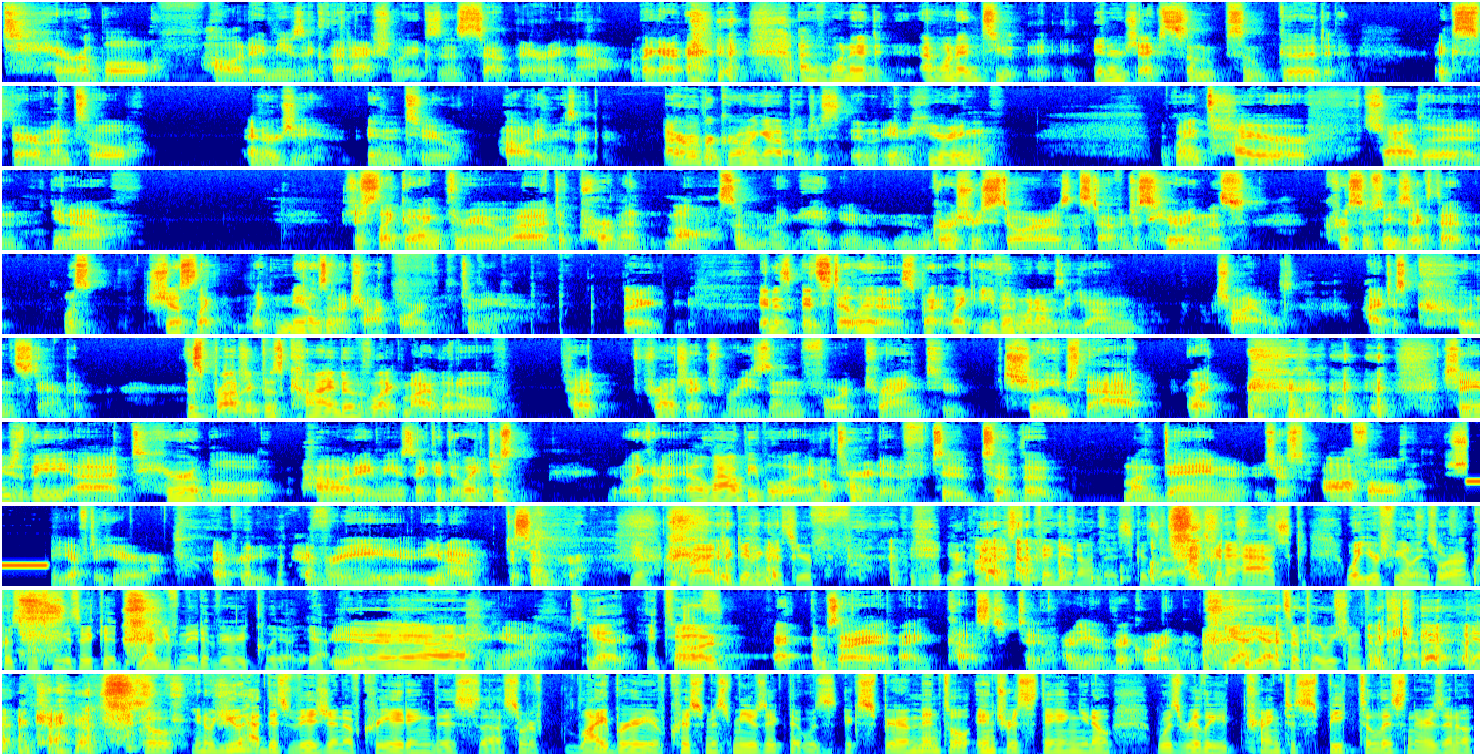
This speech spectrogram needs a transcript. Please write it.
terrible holiday music that actually exists out there right now. Like I, I wanted, I wanted to interject some some good experimental energy into holiday music. I remember growing up and just in, in hearing my entire childhood and you know just like going through uh, department malls and like grocery stores and stuff and just hearing this christmas music that was just like like nails on a chalkboard to me like and it still is but like even when i was a young child i just couldn't stand it. This project was kind of like my little pet project reason for trying to change that like change the uh terrible holiday music. Like just like uh, allow people an alternative to to the mundane just awful that you have to hear every every you know december Yeah, I'm glad you're giving us your your honest opinion on this because uh, I was going to ask what your feelings were on Christmas music, and yeah, you've made it very clear. Yeah, yeah yeah yeah, sorry. it oh is. I- i'm sorry i cussed too are you recording Yeah, yeah, it's okay. We can bleep that out. Yeah. okay So, you know, you had this vision of creating this uh, sort of library of Christmas music that was experimental, interesting, you know, was really trying to speak to listeners in a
